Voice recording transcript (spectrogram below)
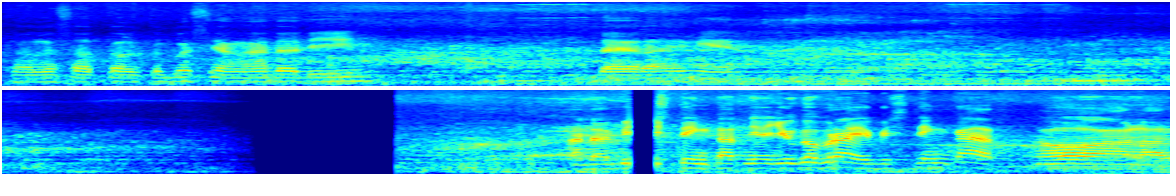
salah satu halte bus yang ada di daerah ini ya. Ada bis tingkatnya juga bray bis tingkat. Oh lah.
